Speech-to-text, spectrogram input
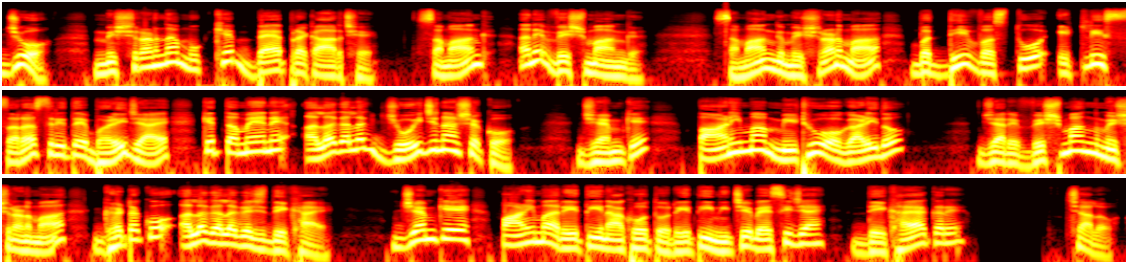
જો મિશ્રણના મુખ્ય બે પ્રકાર છે, સમાંગ અને વિષમાંગ. સમાંગ મિશ્રણમાં બધી વસ્તુઓ એટલી સરસ રીતે ભળી જાય કે તમે એને અલગ અલગ જોઈ જ ના શકો. જેમ કે, પાણીમાં મીઠું ઓગાળી દો. જ્યારે વિષમાંગ મિશ્રણમાં ઘટકો અલગ અલગ જ દેખાય. જેમ કે, પાણીમાં રેતી નાખો તો રેતી નીચે બેસી જાય. દેખાયા કરે. ચાલો,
